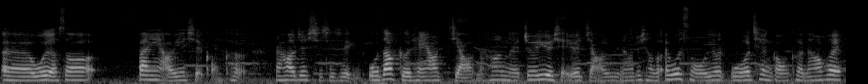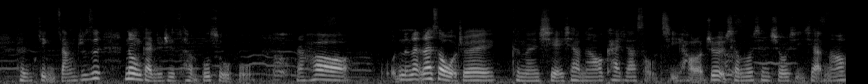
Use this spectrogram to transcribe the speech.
呃，我有时候半夜熬夜写功课，然后就写写写，我知道隔天要交，然后呢就会越写越焦虑，然后就想说，哎，为什么我又我又欠功课，然后会很紧张，就是那种感觉其实很不舒服。嗯然后那那那时候我就会可能写一下，然后看一下手机，好了，就是想说先休息一下，然后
